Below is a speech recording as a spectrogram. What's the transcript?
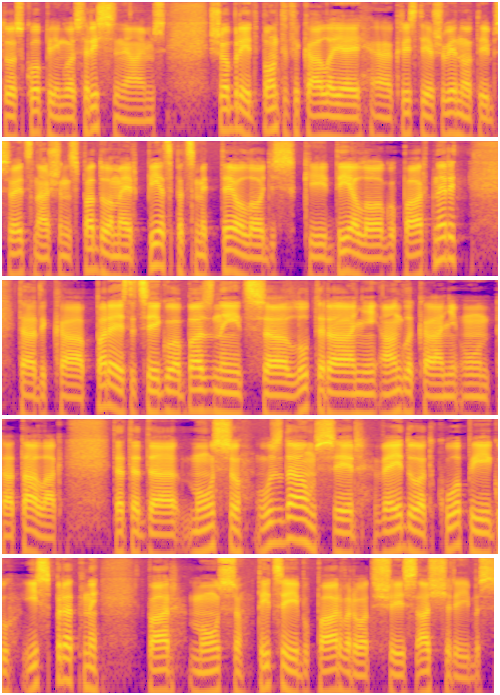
tos kopīgos risinājumus. Šobrīd pontifikālajai kristiešu vienotības veicināšanas padomē ir 15 teoloģiski dialogu partneri, tādi kā pareizticīgo baznīca, luterāņi, anglikāņi un tā tālāk. Tātad mūsu uzdevums ir veidot kopīgu izpratni par mūsu ticību, pārvarot šīs atšķirības.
